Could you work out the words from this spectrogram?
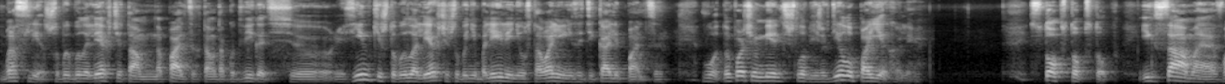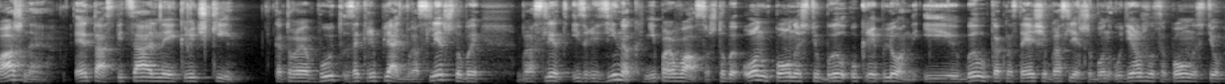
браслет, чтобы было легче там на пальцах там вот так вот двигать э, резинки, чтобы было легче, чтобы не болели, не уставали, не затекали пальцы. Вот, ну, впрочем, меньше шло ближе к делу, поехали. Стоп, стоп, стоп. И самое важное, это специальные крючки которая будет закреплять браслет, чтобы браслет из резинок не порвался, чтобы он полностью был укреплен и был как настоящий браслет, чтобы он удерживался полностью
